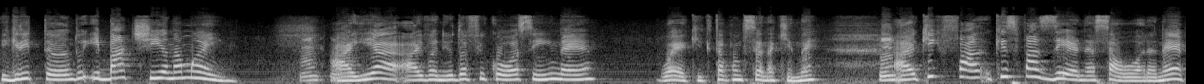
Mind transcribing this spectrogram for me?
e gritando e batia na mãe. Uhum. Aí a, a, Ivanilda ficou assim, né? Ué, o que que tá acontecendo aqui, né? Uhum. Aí o que, que fa quis fazer nessa hora, né?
